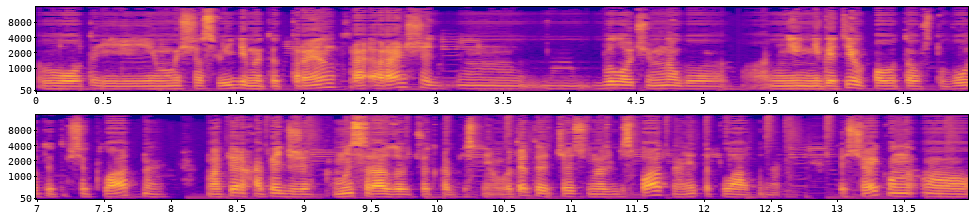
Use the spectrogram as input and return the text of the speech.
Вот, и мы сейчас видим этот тренд. Раньше было очень много а, негатива по поводу того, что вот это все платно, во-первых, опять же, мы сразу четко объясняем. Вот эта часть у нас бесплатная, это платная. То есть человек, он, э,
